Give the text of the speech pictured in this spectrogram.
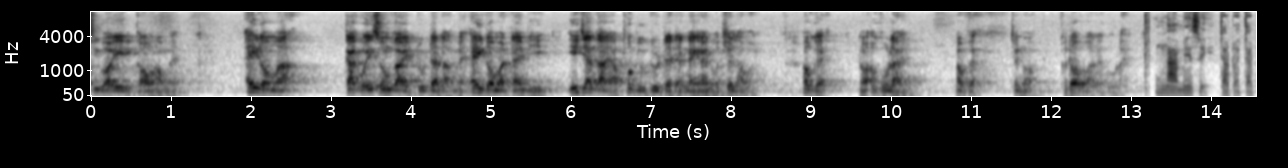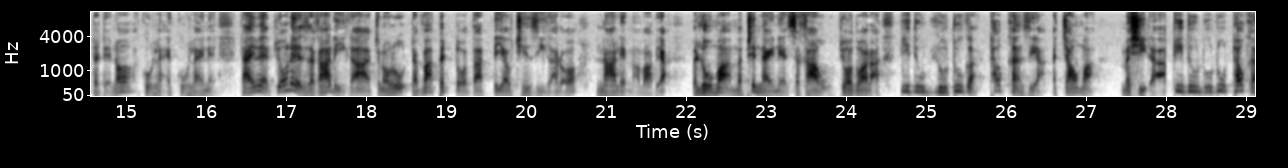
စီးပွားရေးကောင်းလာမယ်အဲ့တော့မှကာကွယ်ရေးစွမ်းကားတွေတိုးတက်လာမယ်အဲ့တော့မှတိုင်းပြည်အေဂျင့်တာယာဖုတ်ပြတိုးတက်တဲ့နိုင်ငံတော်ဖြစ်လာပါမယ်ဟုတ်ကဲ့เนาะအခုလိုက်ဟုတ်ကဲ့ကျွန်တော်ကတော့ပါတယ်အခုလိုက် ဦးငါမင်းဆွေကြောက်တော့ကြောက်တတ်တယ်နော်အကိုလှိုင်းအကိုလှိုင်းနဲ့ဒါပေမဲ့ပြောတဲ့စကားတွေကကျွန်တော်တို့ဓမ္မဘက်တော်သားတယောက်ချင်းစီကတော့နားလည်မှာပါဗျဘလို့မှမဖြစ်နိုင်တဲ့စကားကိုပြောသွားတာပြည်သူလူထုကထောက်ခံစရာအကြောင်းမှမရှိတာပြည်သူလူထုထောက်ခံ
